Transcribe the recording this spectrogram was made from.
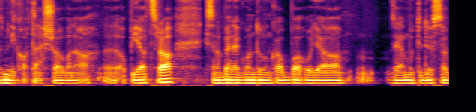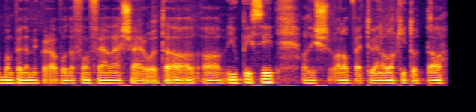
az mindig hatással van a, a piacra, hiszen ha belegondolunk abba, hogy a az elmúlt időszakban, például amikor a Vodafone felvásárolta a, a UPC-t, az is alapvetően alakította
